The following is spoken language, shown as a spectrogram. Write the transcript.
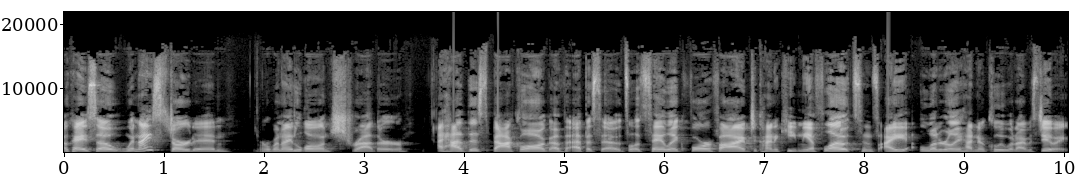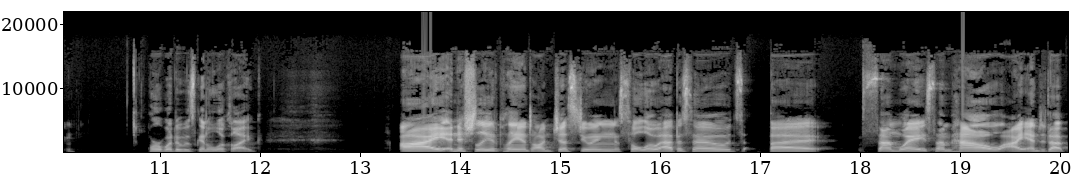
Okay, so when I started, or when I launched rather, I had this backlog of episodes, let's say like four or five to kind of keep me afloat since I literally had no clue what I was doing or what it was going to look like. I initially had planned on just doing solo episodes, but some way, somehow, I ended up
